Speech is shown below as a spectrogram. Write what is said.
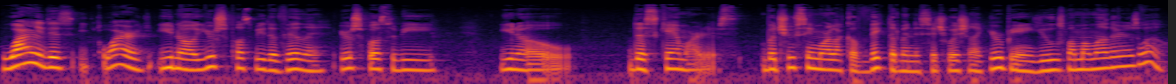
why this why are you know, you're supposed to be the villain. You're supposed to be, you know, the scam artist. But you seem more like a victim in this situation, like you're being used by my mother as well.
